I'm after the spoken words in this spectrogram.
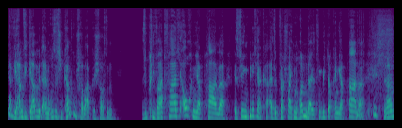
Ja, wir haben sie gerade mit einem russischen Kampfhubschrauber abgeschossen. Also privat fahre ich auch ein Japaner. Deswegen bin ich ja, also Quatsch, fahre ich ein Honda, deswegen bin ich doch kein Japaner. Ja?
